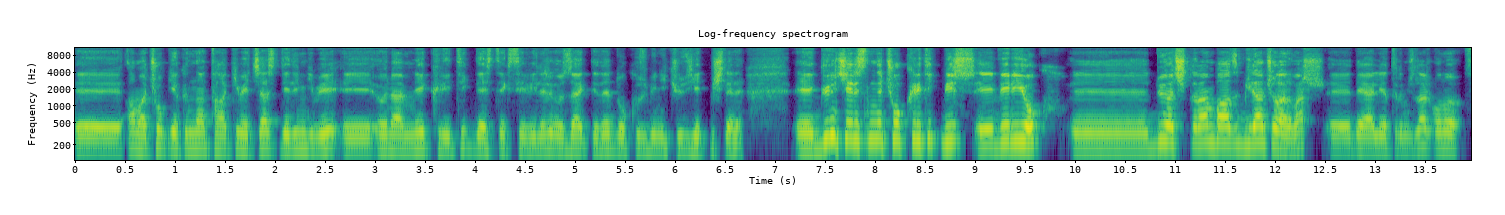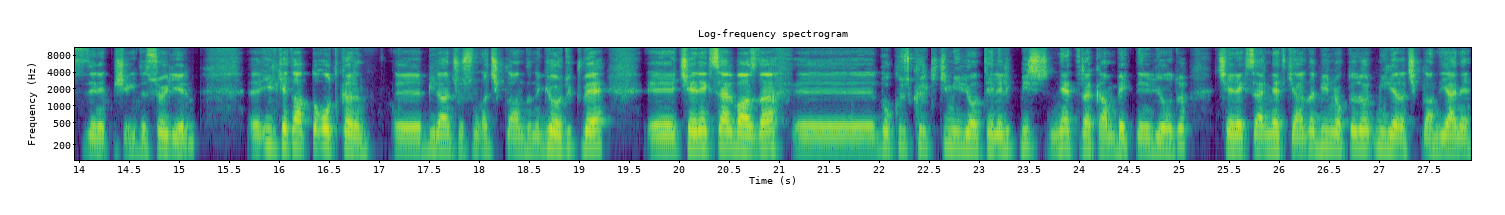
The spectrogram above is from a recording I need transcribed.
E, ama çok yakından takip edeceğiz. Dediğim gibi e, önemli kritik destek seviyeleri özellikle de 9270'lere. E, gün içerisinde çok kritik bir e, veri yok. E, dün açıklanan bazı bilançolar var e, değerli yatırımcılar. Onu size net bir şekilde söyleyelim. E, ilk etapta Otkar'ın e, bilançosunun açıklandığını gördük ve e, çeyreksel bazda e, 942 milyon TL'lik bir net rakam bekleniliyordu. Çeyreksel net karda 1.4 milyar açıklandı. Yani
